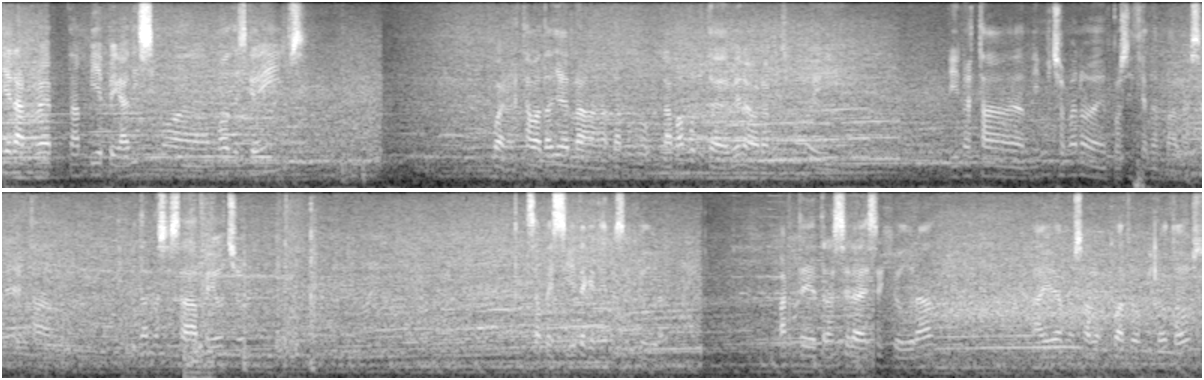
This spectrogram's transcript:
Gerard Rep también pegadísimo a Modest Games. Bueno, esta batalla es la, más bonita de ver ahora mismo y, no está ni mucho menos en posiciones malas. ¿eh? Disputándose esa P8. Esa P7 que tiene Sergio Durán. Parte trasera de Sergio Durán. Ahí vemos a los cuatro pilotos.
